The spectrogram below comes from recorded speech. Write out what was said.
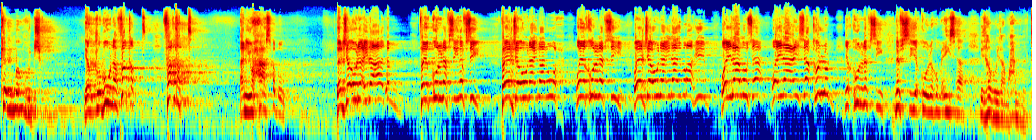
كالموج يطلبون فقط فقط أن يحاسبوا. يلجؤون إلى آدم فيقول نفسي نفسي. فيلجؤون إلى نوح ويقول نفسي ويلجؤون إلى إبراهيم وإلى موسى وإلى عيسى كل يقول نفسي نفسي يقول لهم عيسى اذهبوا إلى محمد.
